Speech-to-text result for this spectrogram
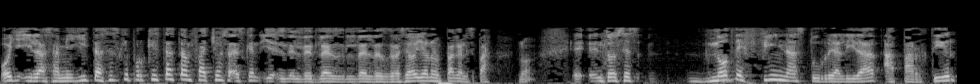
Oye, y las amiguitas, es que ¿por qué estás tan fachosa? Es que el, el- el- el- el desgraciado ya no me paga el spa, ¿no? Eh, entonces, no definas tu realidad a partir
